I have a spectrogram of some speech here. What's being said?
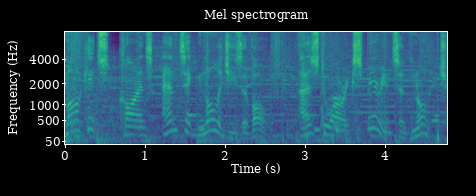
Markets, clients and technologies evolve, as do our experience and knowledge.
